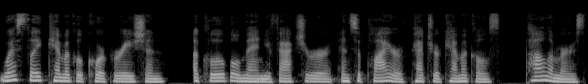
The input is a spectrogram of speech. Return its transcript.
Westlake Chemical Corporation, a global manufacturer and supplier of petrochemicals, polymers,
